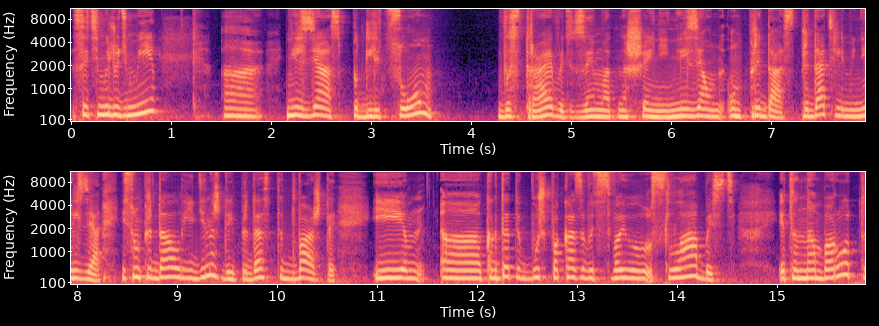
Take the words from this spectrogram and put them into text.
С этими людьми э, нельзя с подлецом выстраивать взаимоотношения. Нельзя, он, он предаст. Предателями нельзя. Если он предал единожды и предаст ты дважды. И э, когда ты будешь показывать свою слабость, это наоборот,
